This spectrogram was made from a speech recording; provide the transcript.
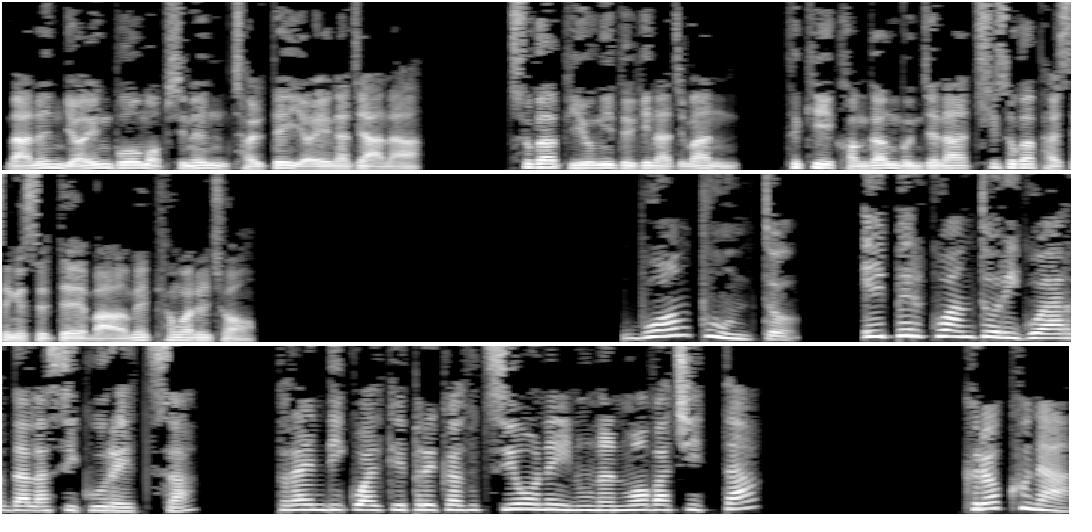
나는 여행보험 없이는 절대 여행하지 않아. 추가 비용이 들긴 하지만, 특히 건강 문제나 취소가 발생했을 때 마음의 평화를 줘. Buon punto. E per quanto riguarda la sicurezza? Prendi qualche precauzione in una nuova città? 그렇구나.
